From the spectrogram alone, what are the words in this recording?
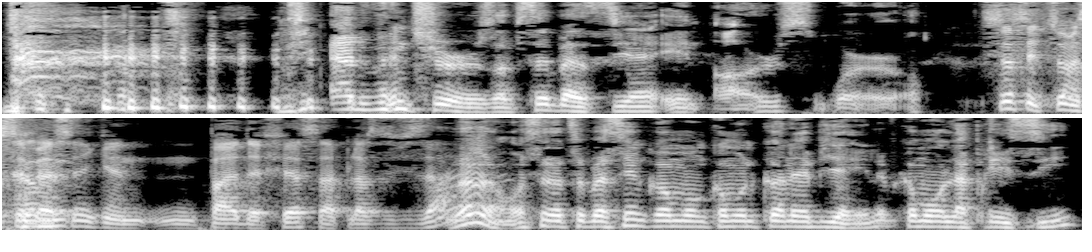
The Adventures of Sébastien in Arse World. Ça, c'est-tu un Sébastien qui a une, une paire de fesses à la place du visage? Non, non, c'est notre Sébastien comme on, comme on le connaît bien, là, comme on l'apprécie.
